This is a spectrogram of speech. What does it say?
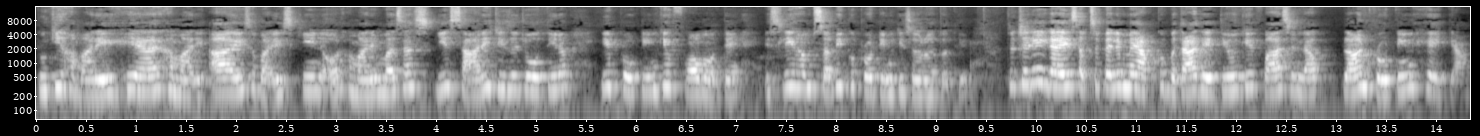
क्योंकि हमारे हेयर हमारी आईज हमारी स्किन और हमारे मसल्स ये सारी चीज़ें जो होती है ना, ये प्रोटीन के फॉर्म होते हैं। इसलिए हम सभी को प्रोटीन की ज़रूरत होती है। तो चलिए गाइस सबसे पहले मैं आपको बता देती हूँ कि Fast and Up plant protein है क्या।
